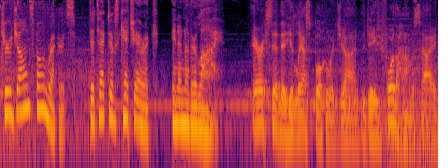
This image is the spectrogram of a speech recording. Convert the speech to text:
Through John's phone records, detectives catch Eric in another lie. Eric said that he had last spoken with John the day before the homicide,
